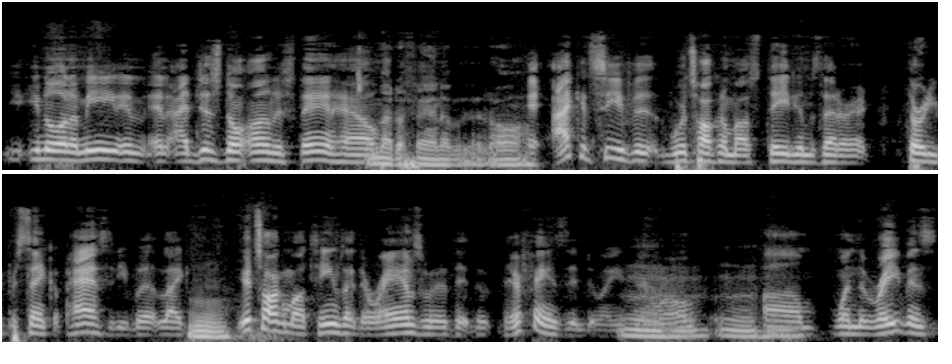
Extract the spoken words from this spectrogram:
You you know what I mean? And, and I just don't understand how. I'm not a fan of it at all. I could see if it, we're talking about stadiums that are at 30% capacity, but like Mm. you're talking about teams like the Rams where they, their fans didn't do anything Mhm, wrong. mhm. Um, when the Ravens,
